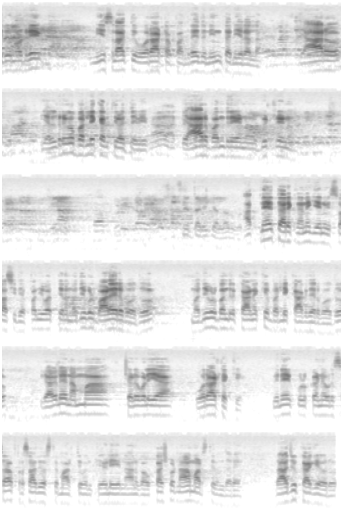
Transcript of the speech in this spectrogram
ಇದು ನೋಡ್ರಿ, ಮೀಸಲಾತಿ ಹೋರಾಟಪ್ಪ ಅಂದರೆ ಇದು ನಿಂತ ನೀರಲ್ಲ. ಯಾರು ಎಲ್ರಿಗೂ ಬರ್ಲಿಕ್ಕೆ ಅಂತ ಹೇಳ್ತೀವಿ. ಯಾರು ಬಂದ್ರೇನು, ಬಿಟ್ರೇನು ಹತ್ತನೇ ತಾರೀಕು ನನಗೆ ಏನು ವಿಶ್ವಾಸ ಇದೆ ಅಪ್ಪ ಇವತ್ತಿನ ಮದುವೆಗಳು ಭಾಳ ಇರ್ಬೋದು. ಮದುವೆಗಳು ಬಂದಿರೋ ಕಾರಣಕ್ಕೆ ಬರ್ಲಿಕ್ಕೆ ಆಗದೆ ಇರ್ಬೋದು. ಈಗಾಗಲೇ ನಮ್ಮ ಚಳವಳಿಯ ಹೋರಾಟಕ್ಕೆ ವಿನಯ್ ಕುಲಕರ್ಣಿ ಅವರು ಸಹ ಪ್ರಸಾದ ವ್ಯವಸ್ಥೆ ಮಾಡ್ತೀವಿ ಅಂತೇಳಿ ನನಗೆ ಅವಕಾಶ ಕೊಟ್ಟು ನಾವು ಮಾಡಿಸ್ತೀವಿ ಅಂದರೆ ರಾಜು ಕಾಗೆ ಅವರು,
